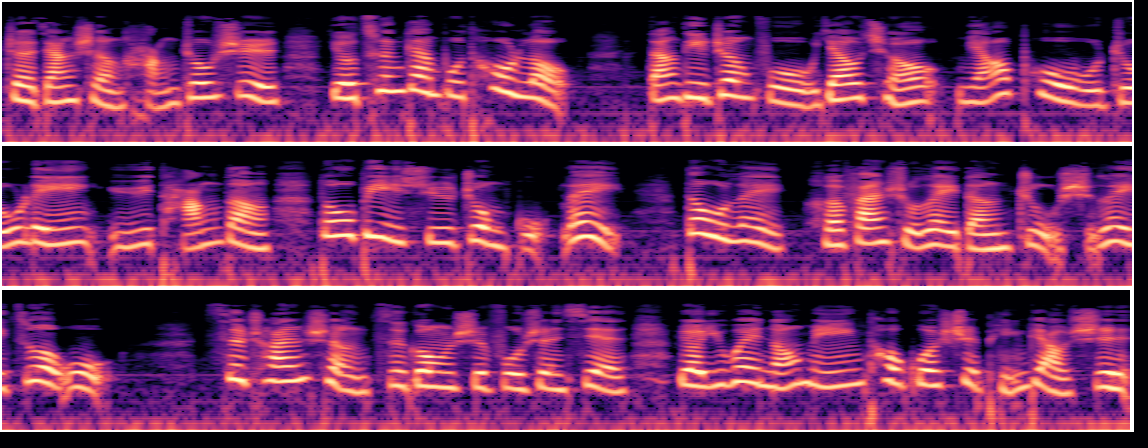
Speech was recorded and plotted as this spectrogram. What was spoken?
浙江省杭州市有村干部透露，当地政府要求苗圃、竹林、鱼塘等都必须种谷类、豆类和番薯类等主食类作物。四川省自贡市富顺县有一位农民透过视频表示，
